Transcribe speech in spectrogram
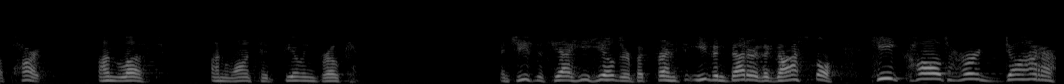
apart, unloved, unwanted, feeling broken. And Jesus, yeah, He healed her, but friends, even better, the gospel, He called her daughter.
